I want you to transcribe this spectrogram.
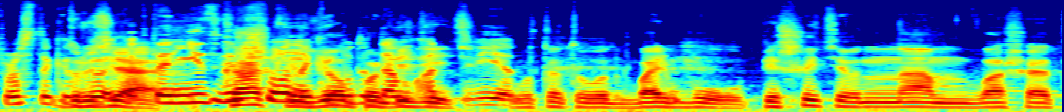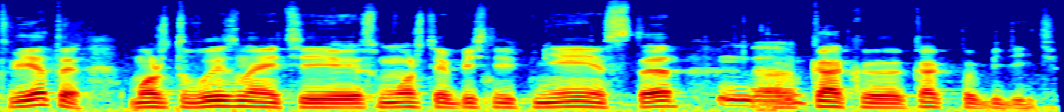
Просто как бы Друзья, как-то как неизвершенно, ее как будто там победить? ответ. Вот эту вот борьбу. Пишите нам ваши ответы. Может, вы знаете и сможете объяснить мне, Эстер, Да. э, как, э, как победить.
